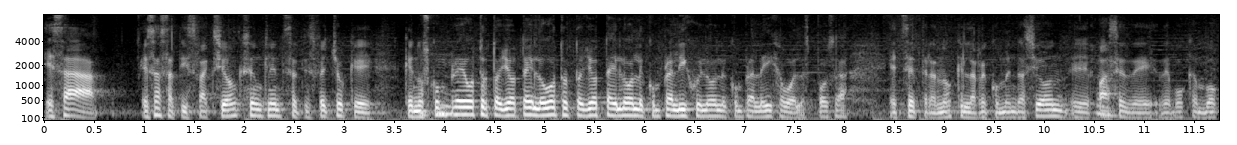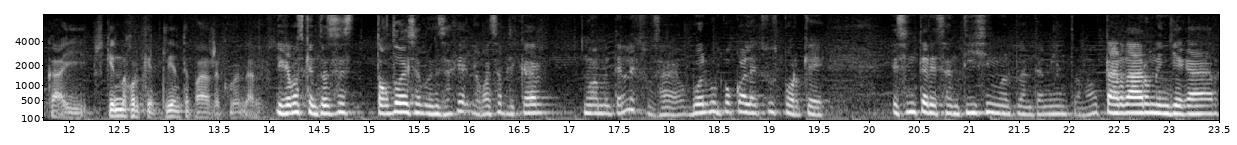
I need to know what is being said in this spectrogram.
esa, esa satisfacción, que sea un cliente satisfecho que, que nos compre otro Toyota y luego otro Toyota y luego le compra al hijo y luego le compra a la hija o a la esposa, etcétera, ¿no? Que la recomendación eh, pase de, de boca en boca y pues, quién mejor que el cliente para recomendarles. Digamos que entonces todo ese aprendizaje lo vas a aplicar nuevamente en Lexus. O sea, vuelvo un poco a Lexus porque es interesantísimo el planteamiento, ¿no? Tardaron en llegar,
